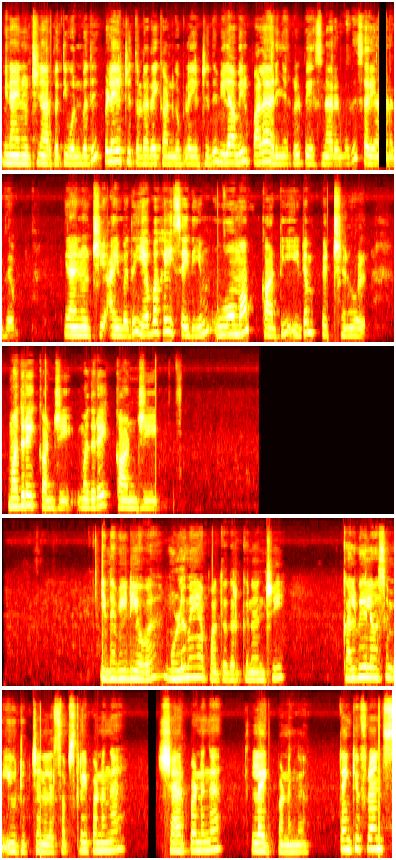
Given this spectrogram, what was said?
வினாய் நூற்றி நாற்பத்தி ஒன்பது. பிழையற்ற தொடரை காண்க பிழையற்றது. விழாவில் பல அறிஞர்கள் பேசினார் என்பது சரியானது. இருநூற்றி ஐம்பது எவ்வகை செய்தியும் ஓமாம் காட்டி இடம் பெற்ற நூல். மதுரை காஞ்சி மதுரை காஞ்சி. இந்த வீடியோவை முழுமையாக பார்த்ததற்கு நன்றி. கல்வி இலவசம் யூடியூப் சேனலை சப்ஸ்கிரைப் பண்ணுங்கள் ஷேர் பண்ணுங்கள் லைக் பண்ணுங்கள் தேங்க்யூ ஃப்ரெண்ட்ஸ்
